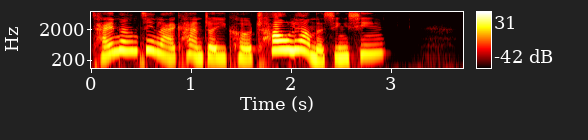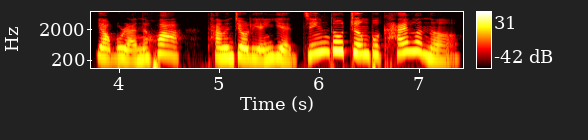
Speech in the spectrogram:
才能进来看这一颗超亮的星星。要不然的话，他们就连眼睛都睁不开了呢。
